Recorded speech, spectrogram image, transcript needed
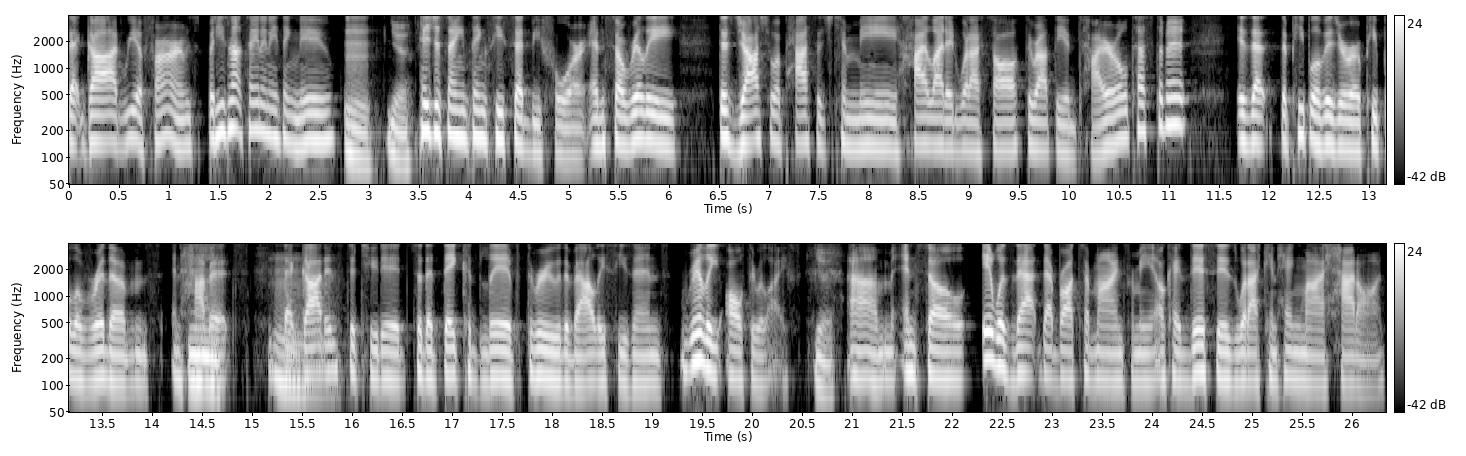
that God reaffirms, but he's not saying anything new. Mm. Yeah. He's just saying things he said before. And so, really, this Joshua passage to me highlighted what I saw throughout the entire Old Testament is that the people of Israel are people of rhythms and habits that God instituted so that they could live through the valley seasons, really all through life. Yeah. Um, and so it was that that brought to mind for me, okay, this is what I can hang my hat on.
